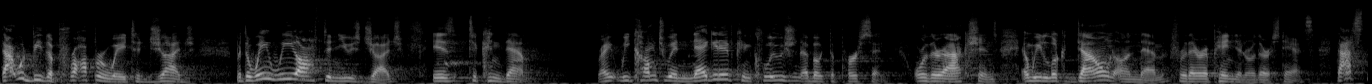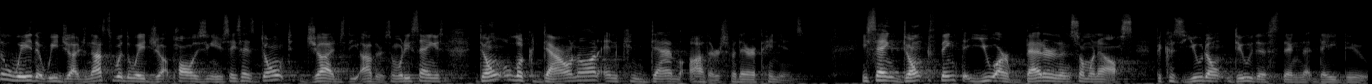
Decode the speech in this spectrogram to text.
That would be the proper way to judge. But the way we often use judge is to condemn, right? We come to a negative conclusion about the person or their actions, and we look down on them for their opinion or their stance. That's the way that we judge, and that's what the way Paul is using here. He says, don't judge the others. And what he's saying is, don't look down on and condemn others for their opinions. He's saying, don't think that you are better than someone else because you don't do this thing that they do,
